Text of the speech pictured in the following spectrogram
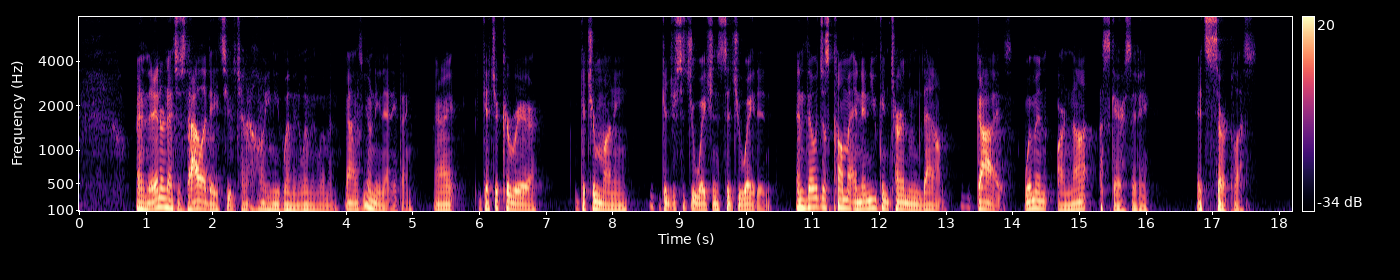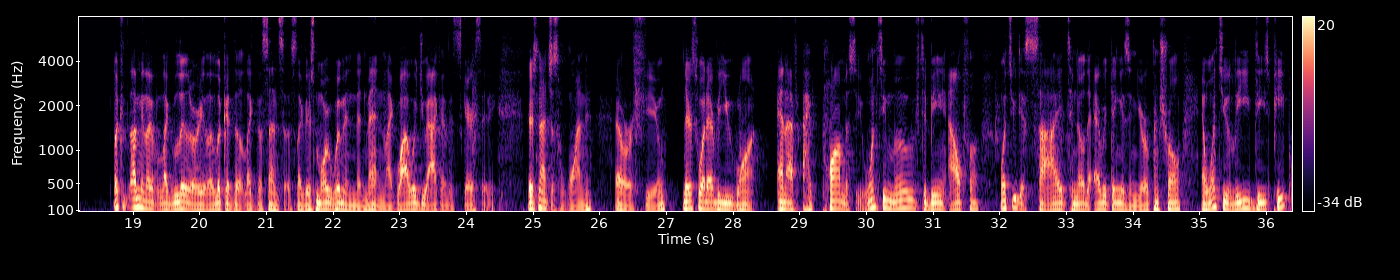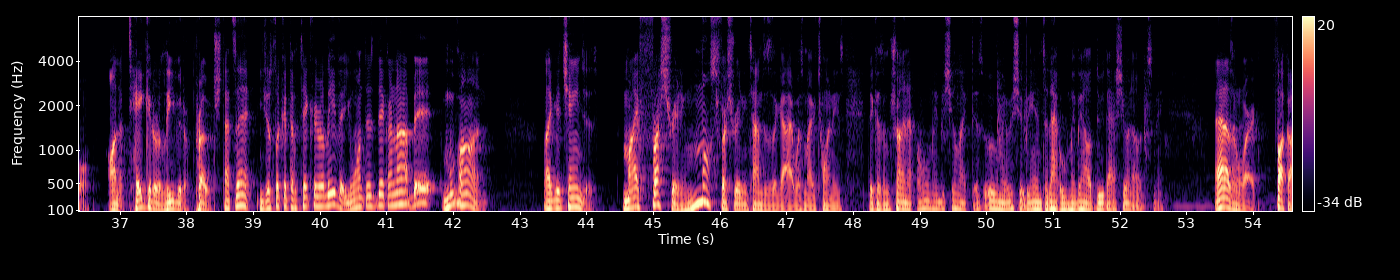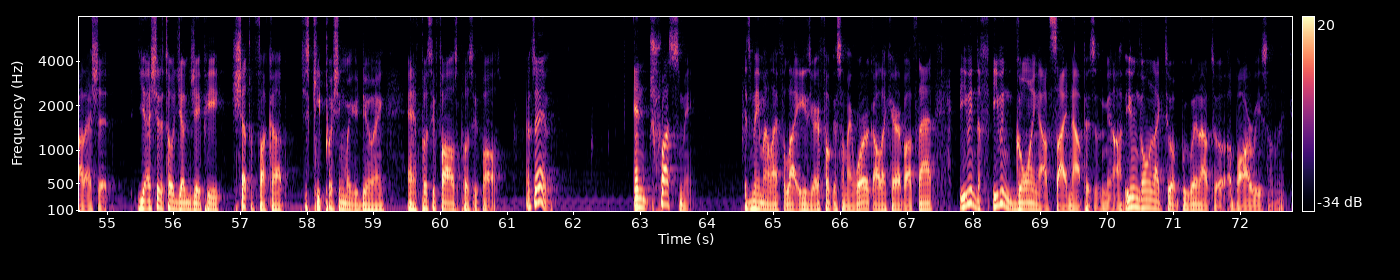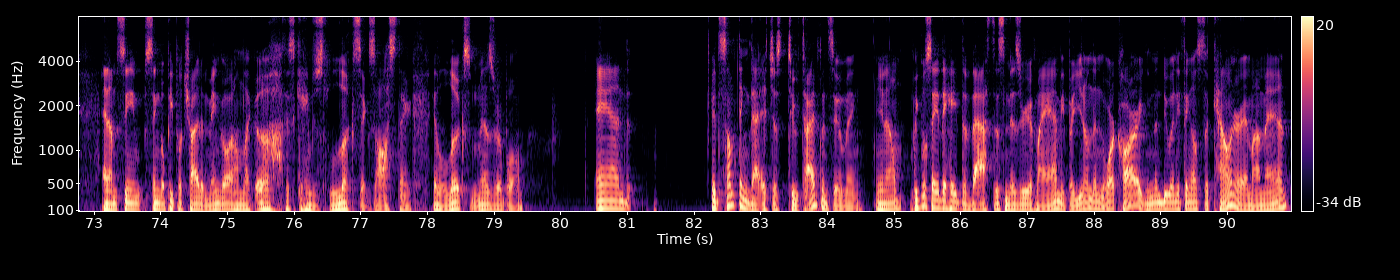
and the internet just validates you to try to, oh, you need women, women, women. Guys, you don't need anything. All right. Get your career, get your money, get your situation situated, and they'll just come and then you can turn them down. Guys, women are not a scarcity. It's surplus. Look at I mean like like literally like look at the like the census. Like there's more women than men. Like why would you act at a scarcity? There's not just one or a few. There's whatever you want. And I, I promise you, once you move to being alpha, once you decide to know that everything is in your control, and once you leave these people on a take it or leave it approach, that's it. You just look at them, take it or leave it. You want this dick or not, bit? Move on. Like it changes. My frustrating, most frustrating times as a guy was my 20s because I'm trying to, oh, maybe she'll like this. Ooh, maybe she'll be into that. Ooh, maybe I'll do that. She'll notice me. That doesn't work. Fuck all that shit. Yeah, I should have told young JP, shut the fuck up. Just keep pushing what you're doing. And if pussy falls, pussy falls. That's it. And trust me, it's made my life a lot easier. I focus on my work. All I care about is that. Even the even going outside now pisses me off. Even going like to a we went out to a, a bar recently and I'm seeing single people try to mingle, and I'm like, ugh, this game just looks exhausting. It looks miserable. And it's something that is just too time consuming. You know, people say they hate the vastest misery of Miami, but you don't then work hard. You don't do anything else to counter it, my man.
